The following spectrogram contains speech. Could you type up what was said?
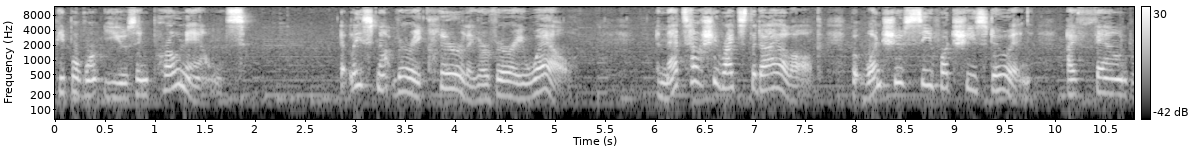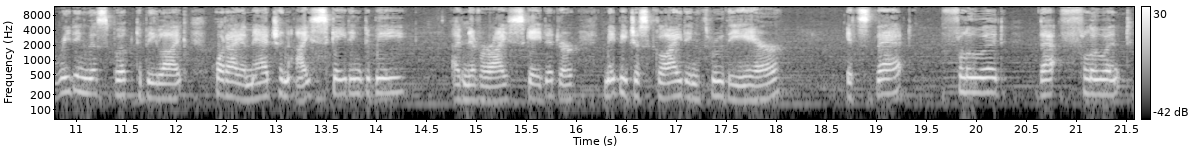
People weren't using pronouns, at least not very clearly or very well. And that's how she writes the dialogue. But once you see what she's doing, I found reading this book to be like what I imagine ice skating to be. I've never ice skated, or maybe just gliding through the air. It's that fluid, that fluent,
